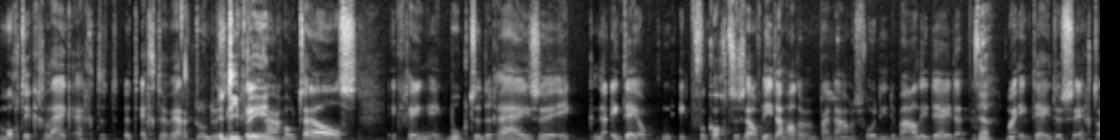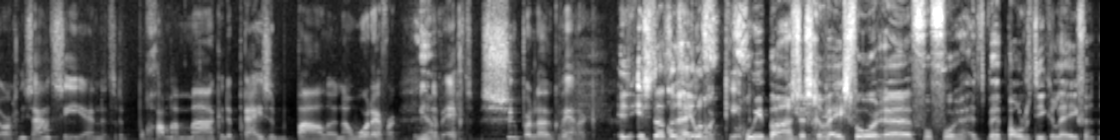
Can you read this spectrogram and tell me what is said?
mocht ik gelijk echt het, het echte werk doen. Dus ik ging in. naar hotels, ik, ging, ik boekte de reizen, ik, nou, ik, deed op, ik verkocht ze zelf niet. Daar hadden we een paar dames voor die de balie deden. Ja. Maar ik deed dus echt de organisatie en het programma maken, de prijzen bepalen, nou whatever. Ja. Ik heb echt superleuk werk. Is, is dat een hele goede basis geweest voor, eh, voor, voor het, het politieke leven?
